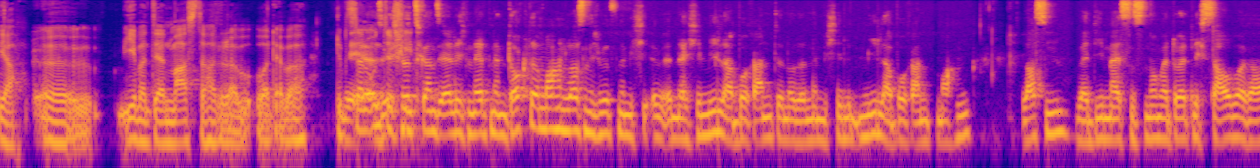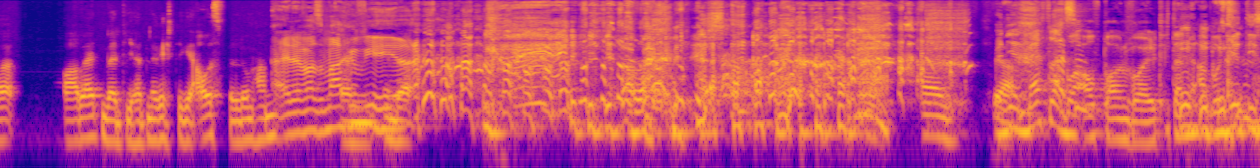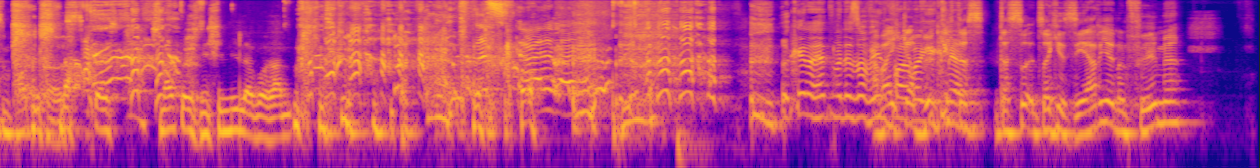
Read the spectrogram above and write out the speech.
ja, äh, jemand, der einen Master hat oder whatever. Gibt es da einen also ich würde es Unterschied? ganz ehrlich nicht einem Doktor machen lassen, ich würde es nämlich in der Chemielaborantin oder einem Chemielaborant machen lassen, weil die meistens nochmal deutlich sauberer arbeiten, weil die halt eine richtige Ausbildung haben. Alter, was machen Ähm, wir hier? Ähm, Wenn ja. ihr ein Meth-Labor aufbauen wollt, dann abonniert diesen Podcast. Schnappt euch, schnappt euch einen Chemielaboranten. Das ist geil, Alter. Okay, dann hätten wir das auf jeden Aber ich Fall mal glaube wirklich, geklärt. dass, dass so, solche Serien und Filme,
